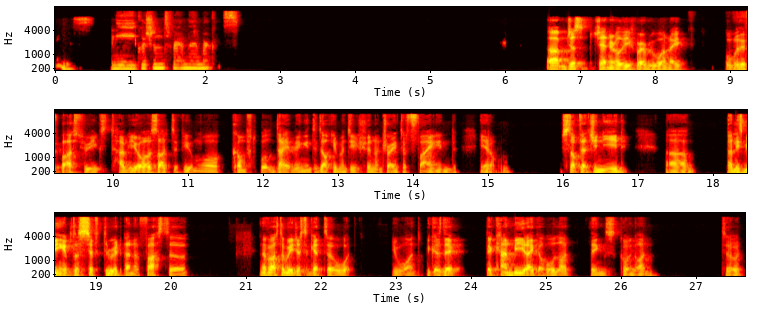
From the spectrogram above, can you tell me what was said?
Thanks. Any questions for Emma and Marcus? Um, just generally for everyone, like over the past few weeks, have you all started to feel more comfortable diving into documentation and trying to find, you know, stuff that you need? Um, at least being able to sift through it in a faster, in a faster way just to get to what you want, because there there can be like a whole lot of things going on. So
